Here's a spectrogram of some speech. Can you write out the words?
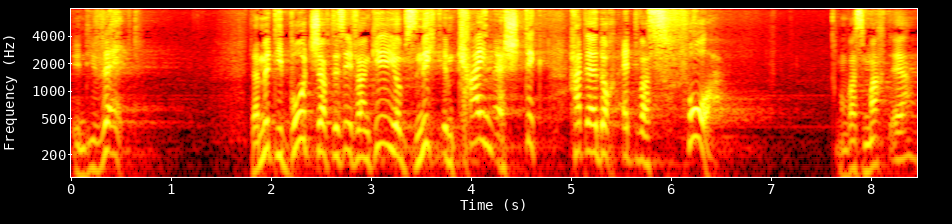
in die Welt. Damit die Botschaft des Evangeliums nicht im Keim erstickt, hat er doch etwas vor. Und was macht er?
